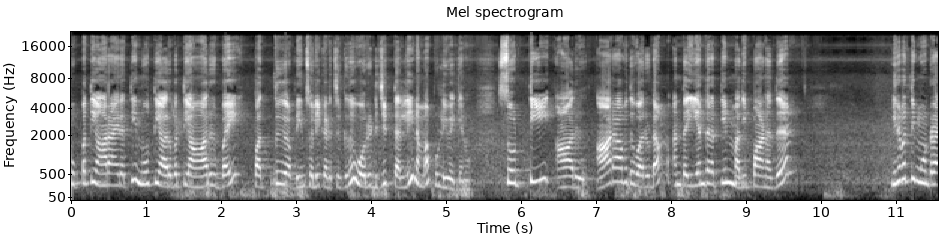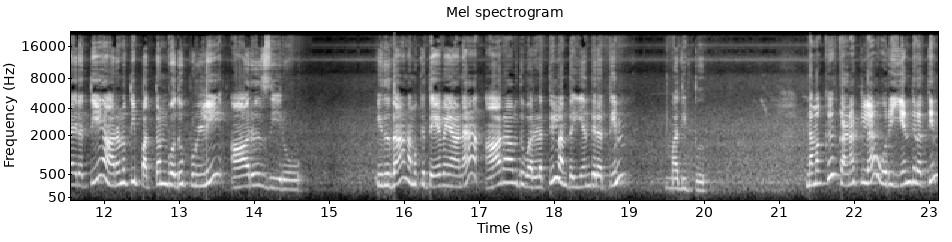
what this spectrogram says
முப்பத்தி ஆறாயிரத்தி நூற்றி அறுபத்தி ஆறு பை பத்து அப்படின்னு சொல்லி கிடச்சிருக்குது. ஒரு டிஜிட் தள்ளி நம்ம புள்ளி வைக்கணும். ஸோ டி ஆறு. ஆறாவது வருடம் அந்த இயந்திரத்தின் மதிப்பானது இருபத்தி மூன்றாயிரத்தி அறநூற்றி பத்தொன்பது புள்ளி ஆறு ஜீரோ. இதுதான் நமக்கு தேவையான ஆறாவது வருடத்தில் அந்த இயந்திரத்தின் மதிப்பு. நமக்கு கணக்கில் ஒரு இயந்திரத்தின்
